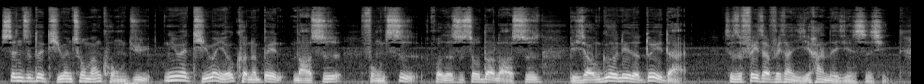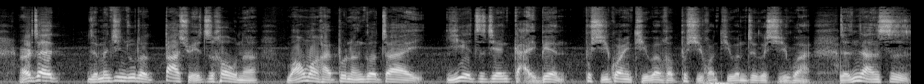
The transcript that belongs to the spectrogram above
甚至对提问充满恐惧，因为提问有可能被老师讽刺，或者是受到老师比较恶劣的对待，这是非常非常遗憾的一件事情。而在人们进入了大学之后呢，往往还不能够在一夜之间改变不习惯于提问和不喜欢提问这个习惯，仍然是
